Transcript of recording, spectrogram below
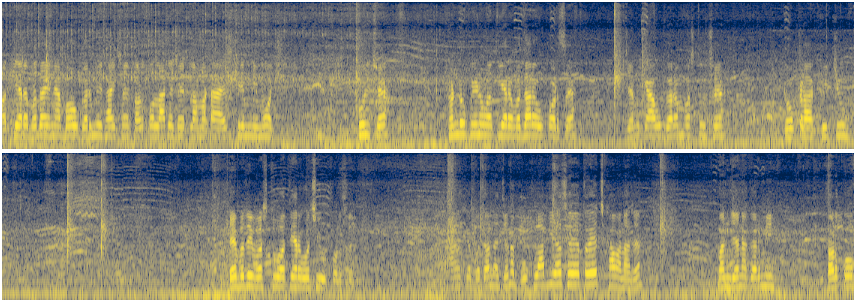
અત્યારે બધાને બહુ ગરમી થાય છે, તડકો લાગે છે, એટલા માટે આઈસ્ક્રીમની મોજ ફૂલ છે. ઠંડુ પીણું અત્યારે વધારે ઉપડશે. જેમ કે આવું ગરમ વસ્તુ છે, ઢોકળા, ખીચું. એ બધી વસ્તુ અત્યારે ઓછી ઉપડશે. કારણ કે બધાને જેને ભૂખ લાગી હશે તો એ જ ખાવાના છે. પણ જેને ગરમી, તડકો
